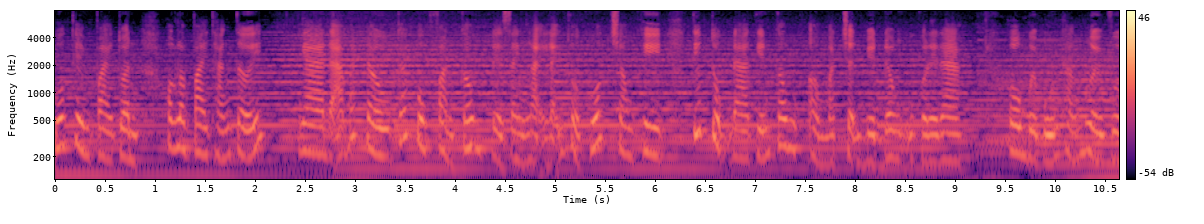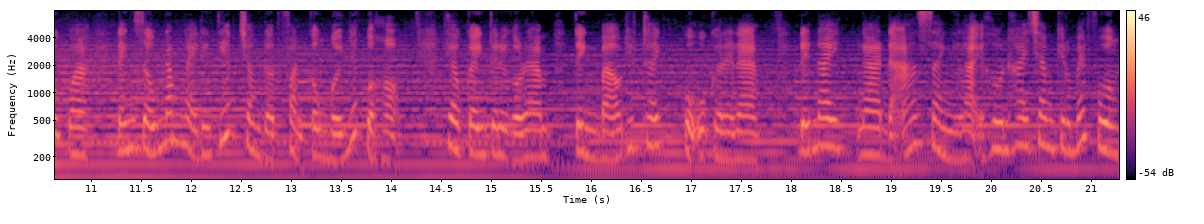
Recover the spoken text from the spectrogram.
quốc thêm vài tuần hoặc là vài tháng tới. Nga đã bắt đầu các cuộc phản công để giành lại lãnh thổ quốc trong khi tiếp tục đà tiến công ở mặt trận miền đông Ukraine. Hôm 14 tháng 10 vừa qua, đánh dấu 5 ngày liên tiếp trong đợt phản công mới nhất của họ. Theo kênh Telegram tình báo Deeptech của Ukraine, Đến nay, Nga đã giành lại hơn 200 km vuông.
